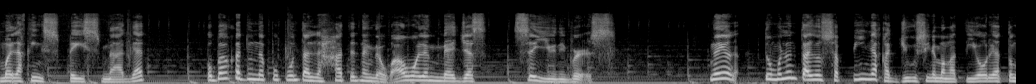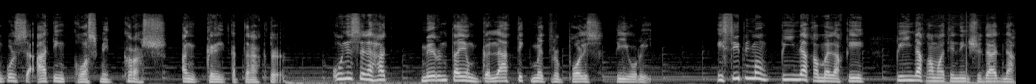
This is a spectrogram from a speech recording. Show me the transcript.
malaking space magnet? O baka doon napupunta lahat ng nawawalang medyas sa universe? Ngayon, tumalon tayo sa pinaka-juicy ng mga teorya tungkol sa ating cosmic crush, ang Great Attractor. Una sa lahat, meron tayong Galactic Metropolis Theory. Isipin mong pinakamalaki, pinakamatinding syudad na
